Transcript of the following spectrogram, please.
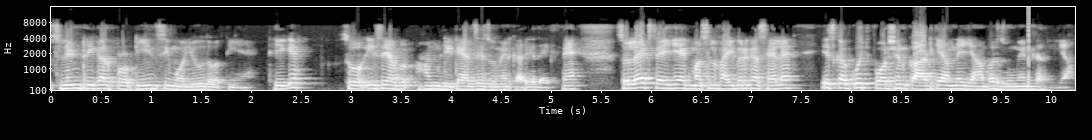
सिलेंड्रिकल प्रोटीन सी मौजूद होती हैं ठीक है? सो so, इसे अब हम डिटेल से जूम इन करके देखते हैं। सो लेट से ये एक मसल फाइबर का सेल है इसका कुछ पोर्शन काट के हमने यहाँ पर जूम इन कर लिया।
